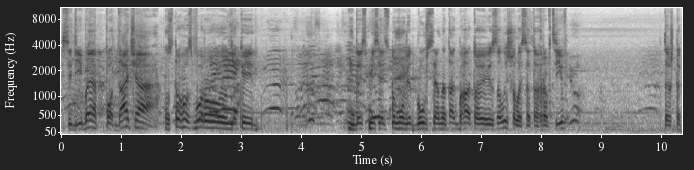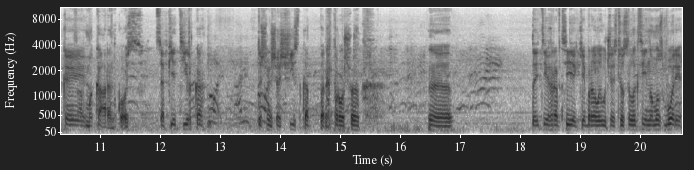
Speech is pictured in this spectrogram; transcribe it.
Сідібе, подача з того збору, який десь місяць тому відбувся, не так багато і залишилося та гравців. Це ж таки Макаренко. Ось ця п'ятірка, точніше, шістка, перепрошую. Це ті гравці, які брали участь у селекційному зборі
